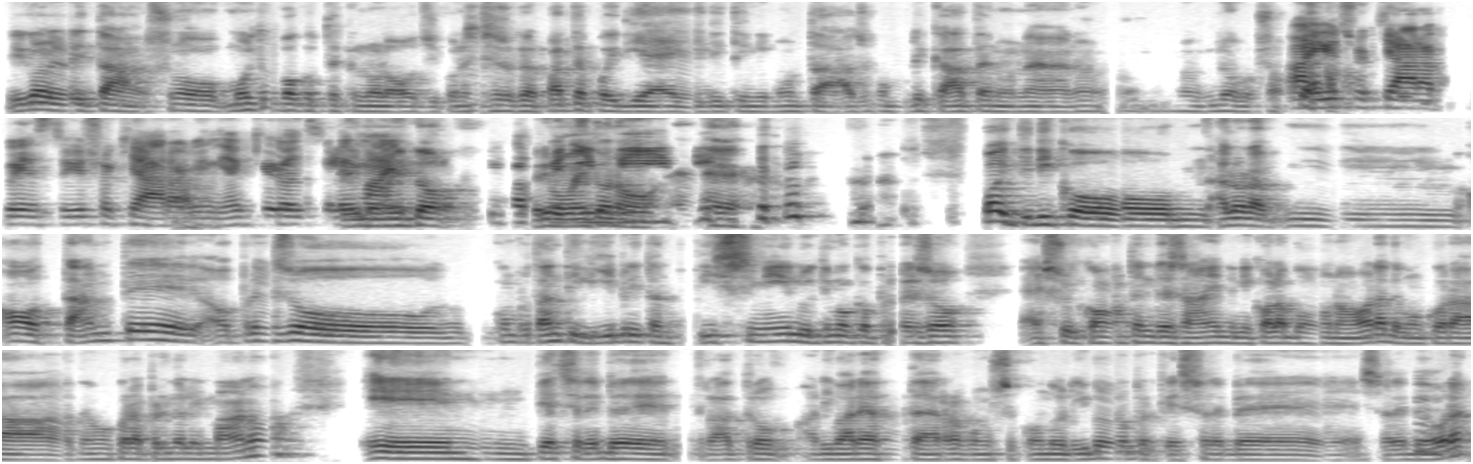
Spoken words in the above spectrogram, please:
dico la verità, sono molto poco tecnologico, nel senso che a parte poi di editing, di montaggio complicata e non, non, non, non lo so. Ah, io ho chiara questo, io ho chiara, quindi anche io alzo le per il mani. momento, per il momento no. Eh. Poi ti dico, allora, mh, ho tante, ho preso, compro tanti libri, tantissimi, l'ultimo che ho preso è sul content design di Nicola Bonora, devo ancora, devo ancora prenderlo in mano e mi piacerebbe tra l'altro arrivare a terra con un secondo libro perché sarebbe, sarebbe mm. ora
